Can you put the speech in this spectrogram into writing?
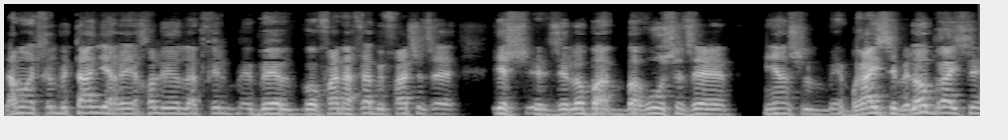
למה הוא התחיל בטניה? הרי יכול להיות להתחיל באופן אחר, בפרט שזה יש, זה לא ברור שזה עניין של ברייסה ולא ברייסה.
